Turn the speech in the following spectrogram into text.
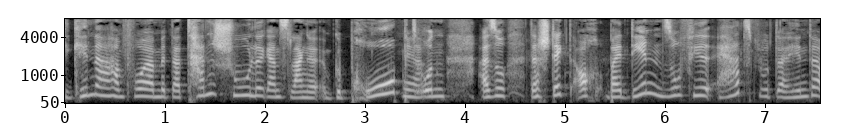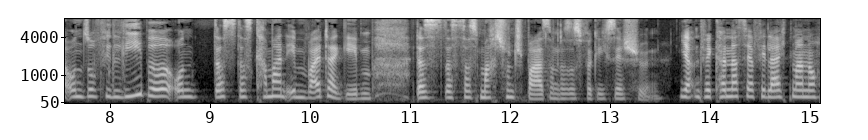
die Kinder haben vorher mit einer Tanzschule ganz lange geprobt Ja. und also da steckt auch bei denen so viel Herzblut dahinter und so viel Liebe und das das kann man eben weitergeben. Das das das macht schon Spaß und das ist wirklich sehr schön. Ja, und wir können das ja vielleicht mal noch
